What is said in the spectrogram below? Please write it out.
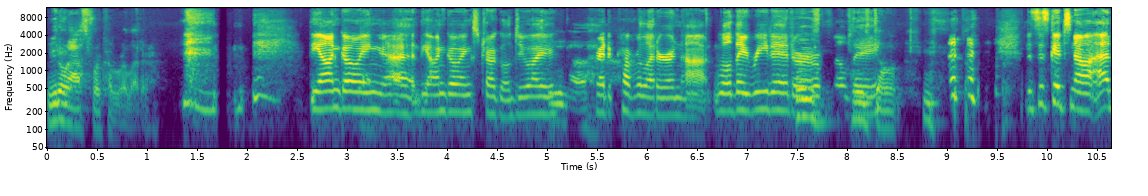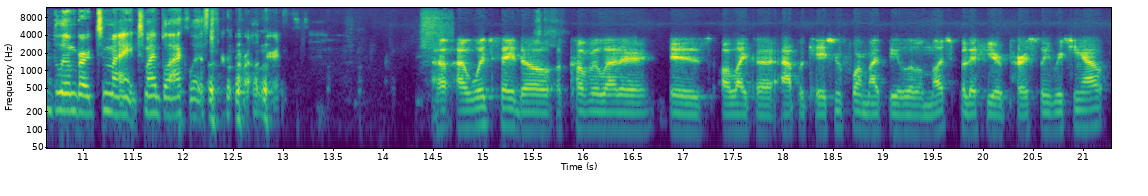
We don't ask for a cover letter. the ongoing uh, the ongoing struggle. Do I Yeah. write a cover letter or not? Will they read it or Please, will please they? don't. This is good to know. I'll add Bloomberg to my to my blacklist for cover letters. I, I would say though, a cover letter is or like a application form might be a little much, but if you're personally reaching out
